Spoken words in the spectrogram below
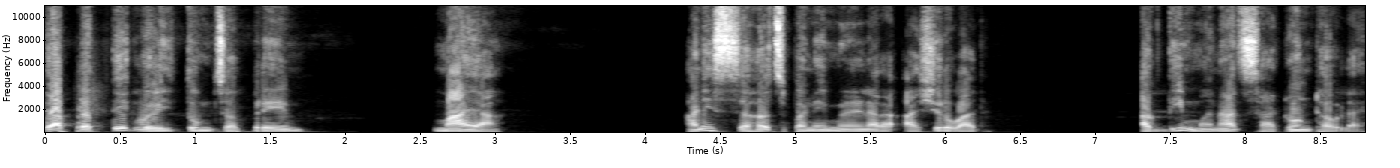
त्या प्रत्येक वेळी तुमचं प्रेम माया आणि सहजपणे मिळणारा आशीर्वाद अगदी मनात साठवून ठेवलाय.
